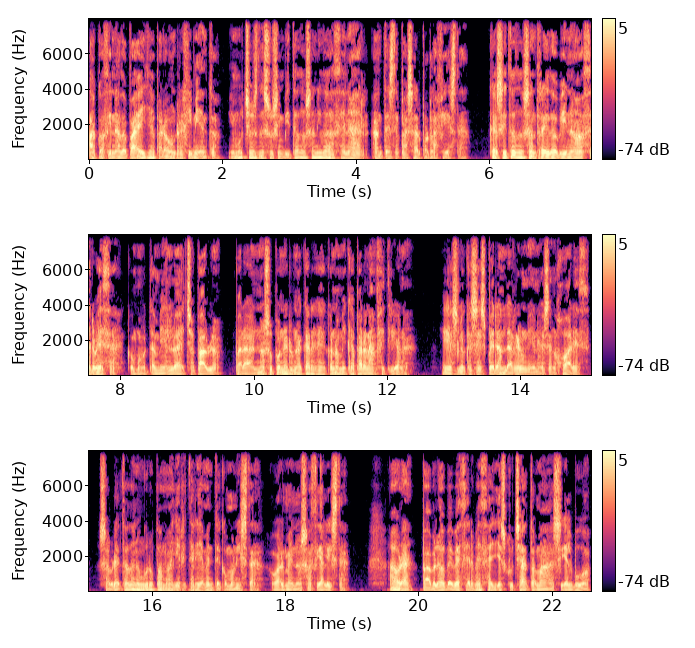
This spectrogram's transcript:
Ha cocinado paella para un regimiento y muchos de sus invitados han ido a cenar antes de pasar por la fiesta. Casi todos han traído vino o cerveza, como también lo ha hecho Pablo, para no suponer una carga económica para la anfitriona. Es lo que se espera en las reuniones en Juárez, sobre todo en un grupo mayoritariamente comunista, o al menos socialista. Ahora, Pablo bebe cerveza y escucha a Tomás y el búho,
